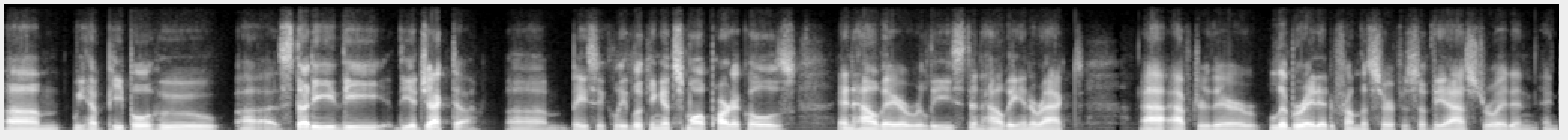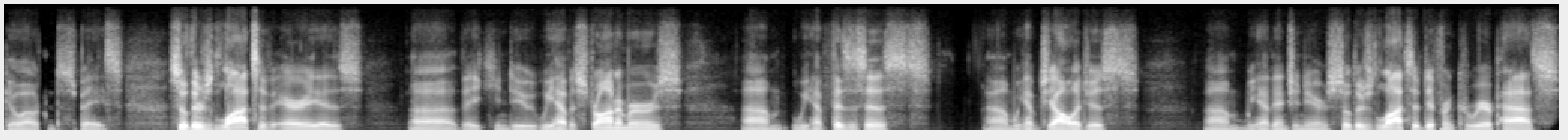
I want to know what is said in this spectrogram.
Um, we have people who uh, study the the ejecta, um, basically looking at small particles and how they are released and how they interact uh, after they're liberated from the surface of the asteroid and, and go out into space. So there's lots of areas uh, they can do. We have astronomers, um, we have physicists, um, we have geologists, um, we have engineers. So there's lots of different career paths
